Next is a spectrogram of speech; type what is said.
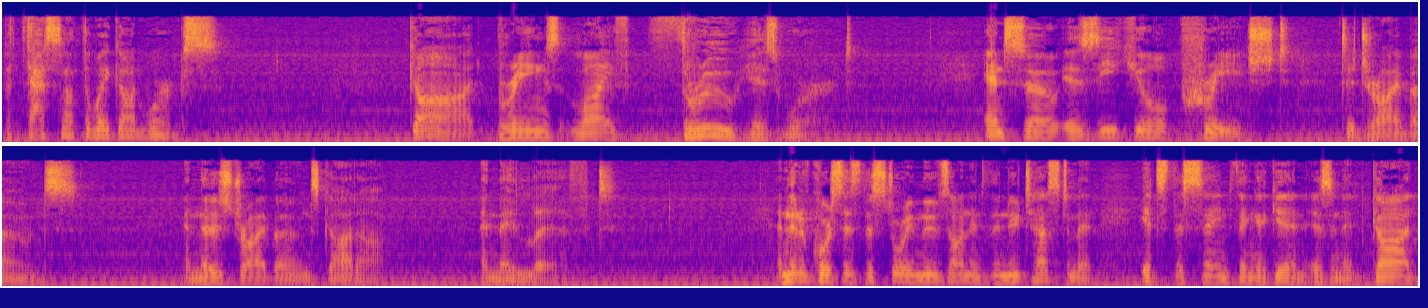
But that's not the way God works. God brings life through his word. And so Ezekiel preached to dry bones, and those dry bones got up and they lived. And then, of course, as the story moves on into the New Testament, it's the same thing again, isn't it? God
